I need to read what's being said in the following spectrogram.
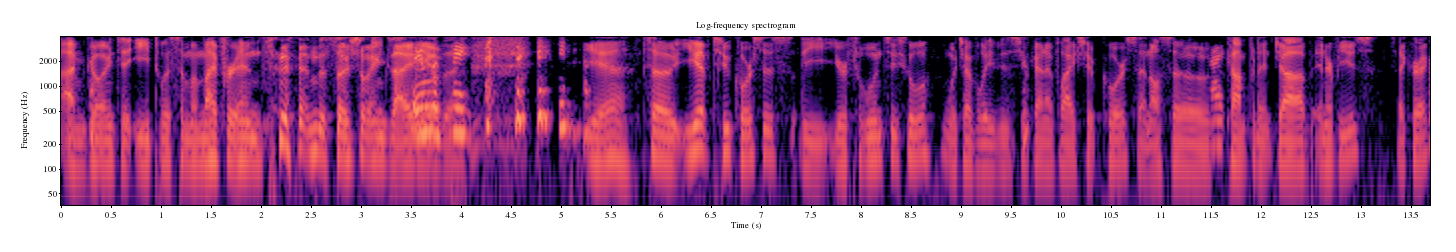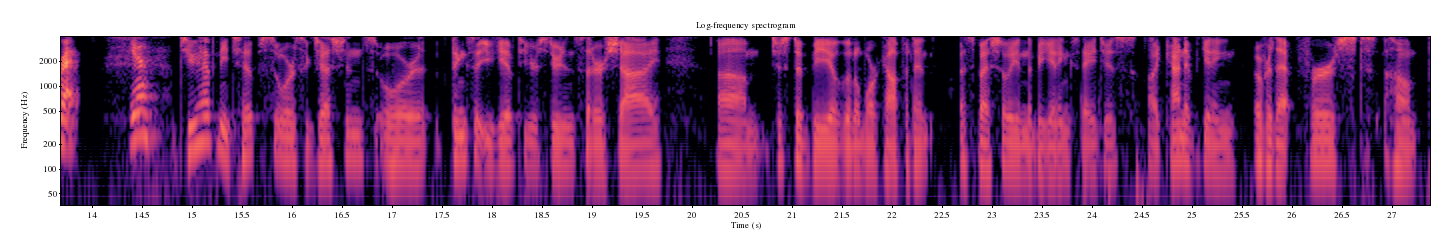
I'm going to eat with some of my friends and the social anxiety Same of that. yeah. So you have two courses: the your fluency school, which I believe is your kind of flagship course, and also right. confident job interviews. Is that correct? Correct. Yeah. Do you have any tips or suggestions or things that you give to your students that are shy um, just to be a little more confident, especially in the beginning stages, like kind of getting over that first hump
